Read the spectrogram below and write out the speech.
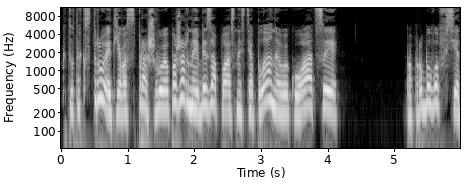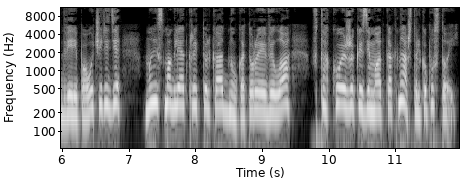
Кто так строит, я вас спрашиваю, о пожарной безопасности, о плане эвакуации? Попробовав все двери по очереди, мы смогли открыть только одну, которая вела в такой же каземат, как наш, только пустой.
